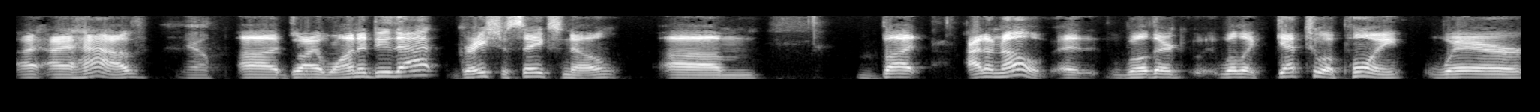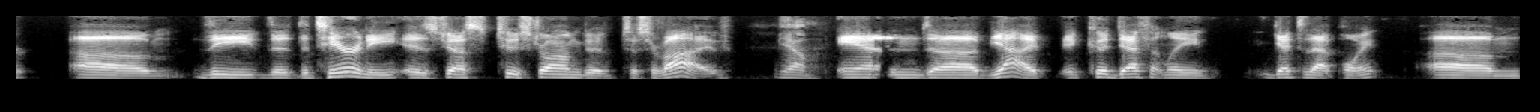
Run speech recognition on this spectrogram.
I, I have. Yeah. Uh, do I want to do that? Gracious sakes, no. Um, but I don't know. Uh, will there will it get to a point where um, the the the tyranny is just too strong to to survive? Yeah. And uh, yeah, it, it could definitely get to that point um,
